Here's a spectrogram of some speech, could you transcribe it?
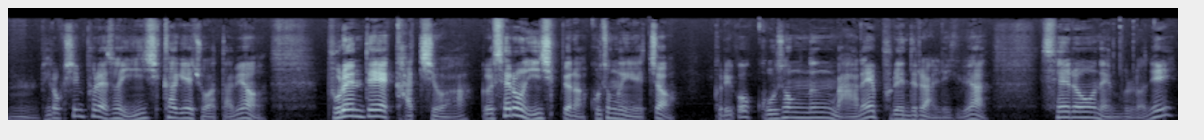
음, 비록 심플해서 인식하기에 좋았다면 브랜드의 가치와 그 새로운 인식 변화, 고성능이겠죠. 그리고 고성능만의 브랜드를 알리기 위한 새로운 엠블런이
